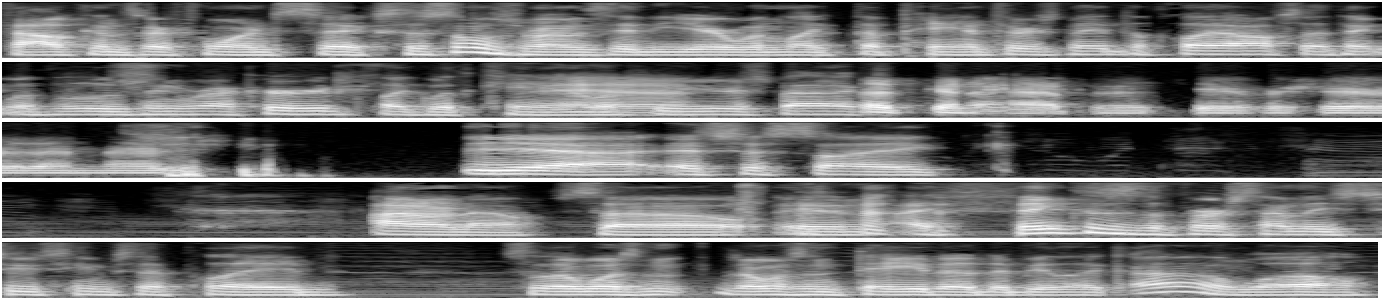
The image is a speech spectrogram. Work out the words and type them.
Falcons are four and six. This almost reminds me of the year when like the Panthers made the playoffs, I think, with a losing record, like with Cam a few years back. That's gonna happen this year for sure. Then there, Yeah, it's just like I don't know. So, and I think this is the first time these two teams have played. So there wasn't there wasn't data to be like, oh well,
